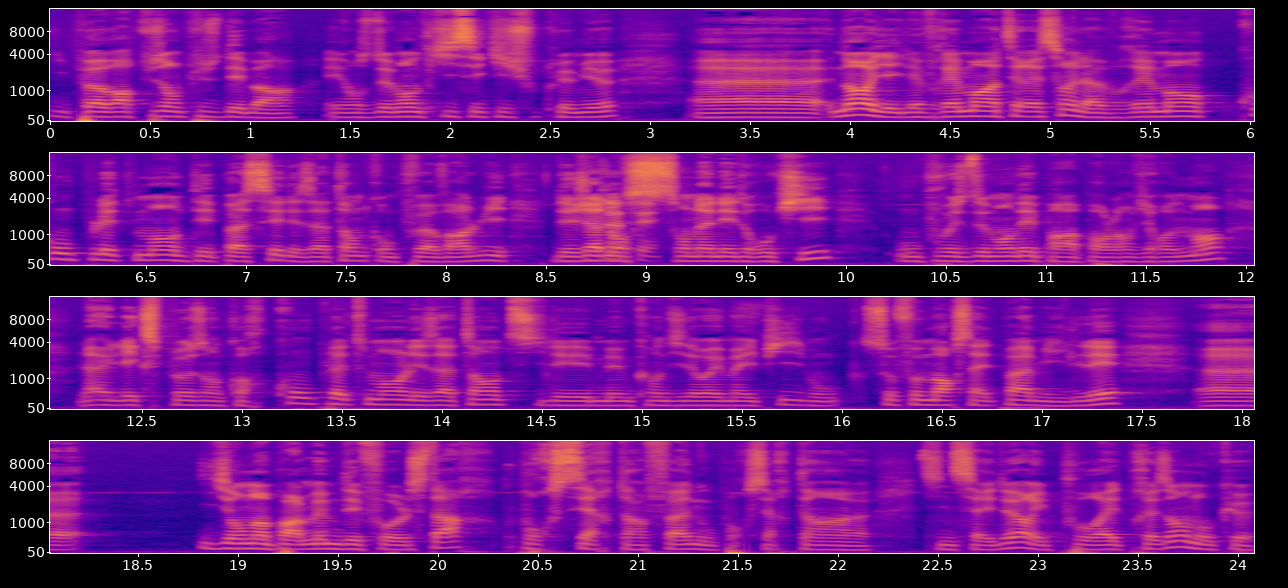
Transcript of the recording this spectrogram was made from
Il peut avoir de plus en plus de débats. Hein, et on se demande qui c'est qui shoot le mieux. Euh, non, il est vraiment intéressant. Il a vraiment complètement dépassé les attentes qu'on pouvait avoir lui. Déjà dans son année de rookie, on pouvait se demander par rapport à l'environnement. Là, il explose encore complètement les attentes. Il est même candidat au MIP. Bon, sophomore, ça aide pas, mais il l'est. Euh, on en parle même des faux All-Star. Pour certains fans ou pour certains euh, insiders, il pourrait être présent. Donc, euh,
